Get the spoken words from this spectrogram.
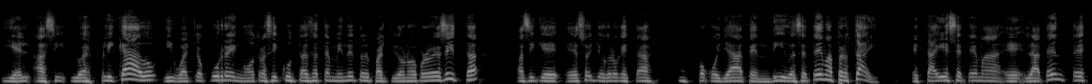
Y él así lo ha explicado, igual que ocurre en otras circunstancias también dentro del Partido Nuevo Progresista. Así que eso yo creo que está un poco ya atendido ese tema, pero está ahí, está ahí ese tema eh, latente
